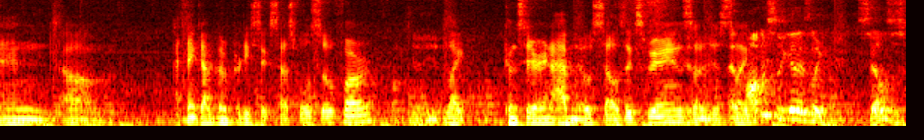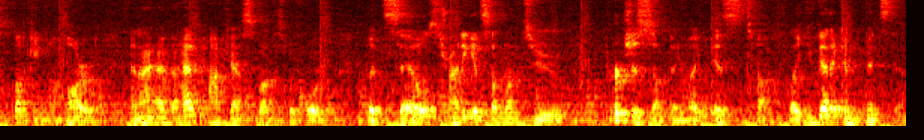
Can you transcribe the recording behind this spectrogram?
And um, I think I've been pretty successful so far. Yeah, you- Like considering I have no sales experience, I'm just and like, honestly, guys, like sales is fucking hard. And I, I've had podcasts about this before, but sales, trying to get someone to purchase something, like is tough. Like you got to convince them.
